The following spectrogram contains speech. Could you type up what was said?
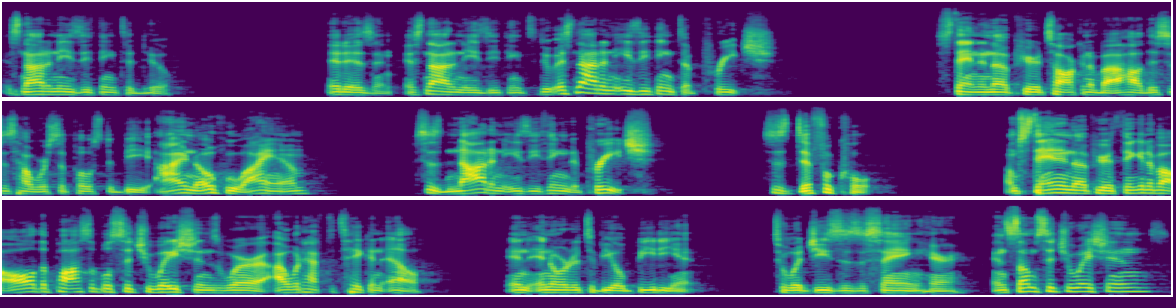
It's not an easy thing to do. It isn't. It's not an easy thing to do. It's not an easy thing to preach. Standing up here talking about how this is how we're supposed to be. I know who I am. This is not an easy thing to preach. This is difficult. I'm standing up here thinking about all the possible situations where I would have to take an L in, in order to be obedient to what Jesus is saying here. In some situations,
